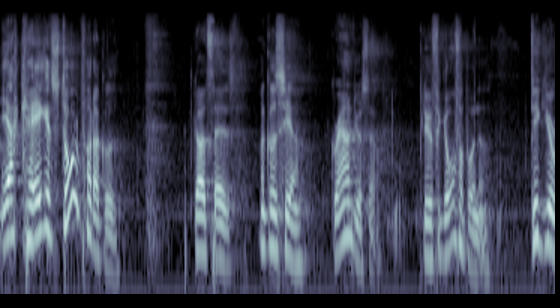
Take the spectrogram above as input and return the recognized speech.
Jeg kan ikke stole på dig, Gud. God says, Og Gud siger, ground yourself. bliv for jordforbundet. Dig your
